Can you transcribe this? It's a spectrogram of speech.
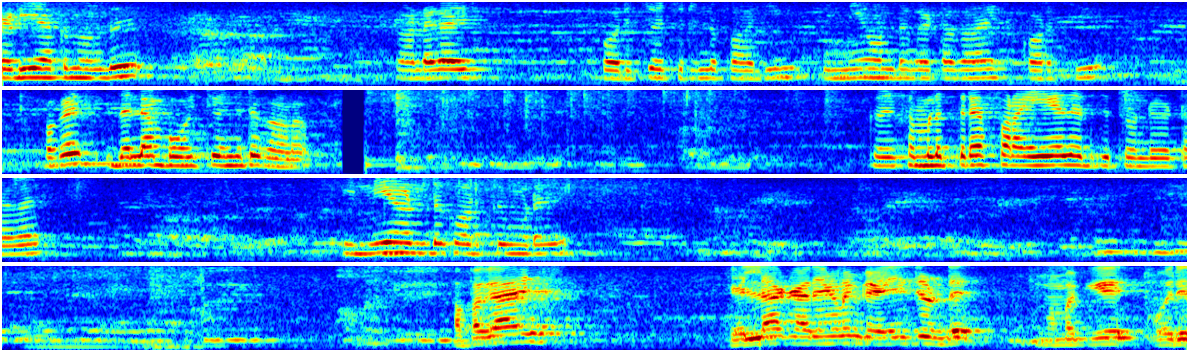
റെഡിയാക്കുന്നുണ്ട് വേണ്ട ഗൈസ് പൊരിച്ച് വെച്ചിട്ടുണ്ട് പതിയും ഇനിയും ഉണ്ട് കേട്ടോ ഗൈസ് കുറച്ച്. അപ്പോൾ ഗൈസ് ഇതെല്ലാം പൊരിച്ച് കഴിഞ്ഞിട്ട് കാണാം. ഗൈസ് നമ്മൾ ഇത്ര ഫ്രൈ ചെയ്തെടുത്തിട്ടുണ്ട് കേട്ടോ ഗൈസ് ഇനിയും ഉണ്ട് കുറച്ചും കൂടെ. അപ്പോൾ ഗായ്സ് എല്ലാ കാര്യങ്ങളും കഴിഞ്ഞിട്ടുണ്ട്. നമുക്ക് ഒരു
